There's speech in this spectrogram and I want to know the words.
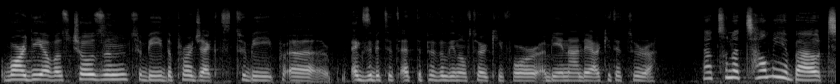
Vardiya was chosen to be the project to be exhibited at the Pavilion of Turkey for Biennale Architettura. Now, Tuna, tell me about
